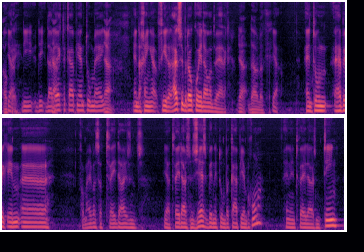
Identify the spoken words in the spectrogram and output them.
oké. Ja, die, die, daar Ja. werkte KPN toen mee. Ja, En dan ging je, via het uitzendbureau kon je dan aan het werk. ja, duidelijk. Ja. En toen heb ik in, eh van mij was dat 2000, ja, 2006 ben ik toen bij KPN begonnen. En in 2010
